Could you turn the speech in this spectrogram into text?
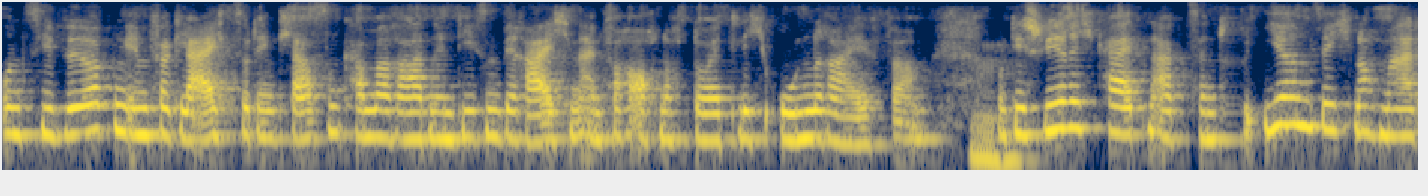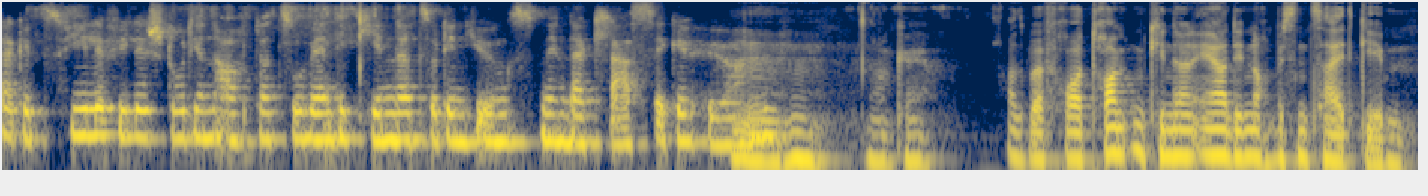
und sie wirken im Vergleich zu den Klassenkameraden in diesen Bereichen einfach auch noch deutlich unreifer. Mhm. Und die Schwierigkeiten akzentuieren sich nochmal, da gibt es viele, viele Studien auch dazu, wenn die Kinder zu den Jüngsten in der Klasse gehören. Mhm. Okay. Also bei Frau träumten Kindern eher denen noch ein bisschen Zeit geben.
